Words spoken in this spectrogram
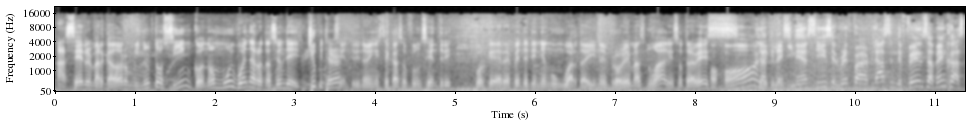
a cero el marcador, minuto 5, ¿no? Muy buena rotación de Júpiter. Sentry, ¿no? En este caso fue un Sentry porque de repente tenían un guarda ahí, no hay problemas. Nuages otra vez. Ojo, la Telequinesis. el Red Fire Blast en defensa. Benjas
